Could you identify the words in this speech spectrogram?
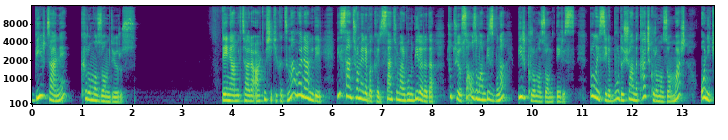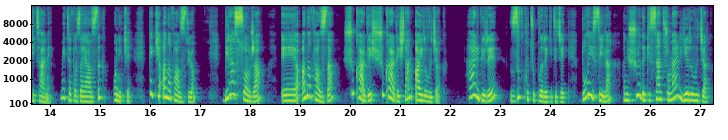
Bir tane kromozom diyoruz. DNA miktarı artmış iki katına ama önemli değil. Biz sentromere bakarız. Sentromer bunu bir arada tutuyorsa o zaman biz buna bir kromozom deriz. Dolayısıyla burada şu anda kaç kromozom var? 12 tane. Metafaza yazdık 12. Peki anafaz diyor. Biraz sonra e, anafazda şu kardeş şu kardeşten ayrılacak. Her biri zıt kutuplara gidecek. Dolayısıyla hani şuradaki sentromer yarılacak.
